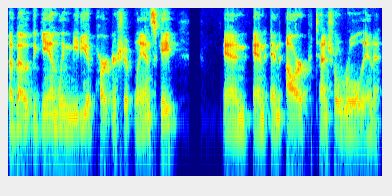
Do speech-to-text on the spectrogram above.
about the gambling media partnership landscape and and and our potential role in it.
